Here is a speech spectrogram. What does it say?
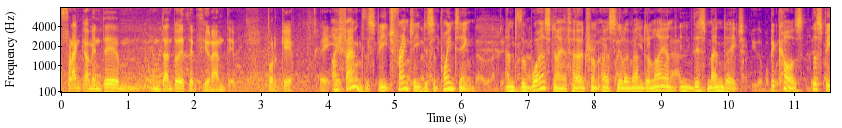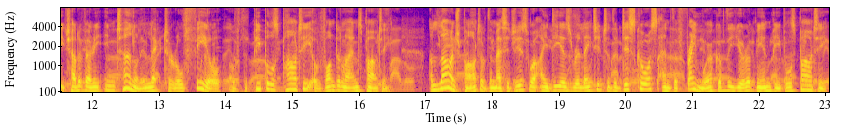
francamente mm, un tanto decepcionante. ¿Por qué? Eh, I found the speech frankly disappointing and the worst I have heard from Ursula von der Leyen in this mandate, because the speech had a very internal electoral feel of the People's Party of von der Leyen's party. A large part of the messages were ideas related to the discourse and the framework of the European People's Party.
